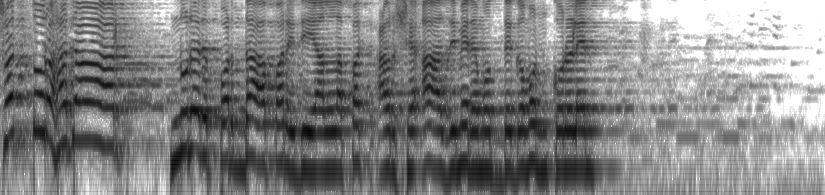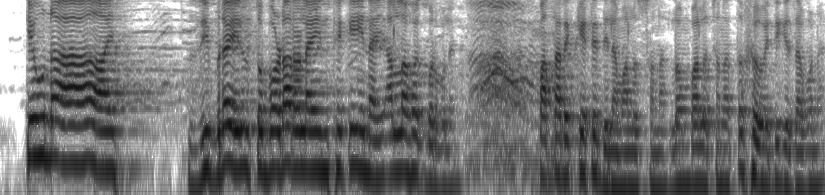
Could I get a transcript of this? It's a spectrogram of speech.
সত্তর হাজার নূরের পর্দা পারি দিয়ে আল্লাহ পাক আর সে আজিমের মধ্যে গমন করলেন। কেউ নাই, জিব্রাইল তো বর্ডার লাইন থেকেই নাই, আল্লাহ একবার বলেন। পাতারে কেটে দিলাম আলোচনা, লম্বা আলোচনা তো ওইদিকে যাব না।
